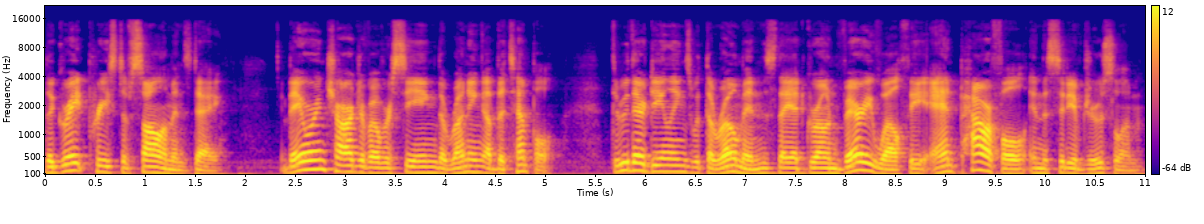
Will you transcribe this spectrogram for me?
the great priest of Solomon's day. They were in charge of overseeing the running of the temple. Through their dealings with the Romans, they had grown very wealthy and powerful in the city of Jerusalem,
